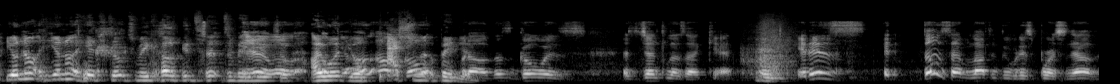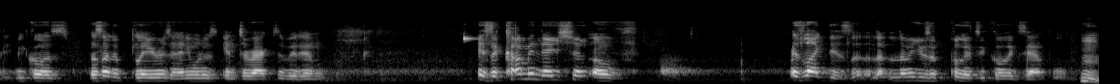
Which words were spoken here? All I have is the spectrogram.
You're not you're not here to talk to me, Colin, to, to be Yeah, neutral. well, I want your I'll- I'll passionate go, opinion. But I'll just go as as gentle as I can. It is. It does have a lot to do with his personality because those are the players and anyone who's interacted with him. It's a combination of. It's like this. Let, let- let me use a political example. Hmm.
